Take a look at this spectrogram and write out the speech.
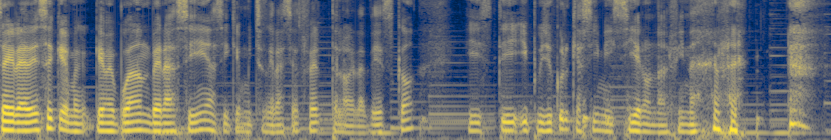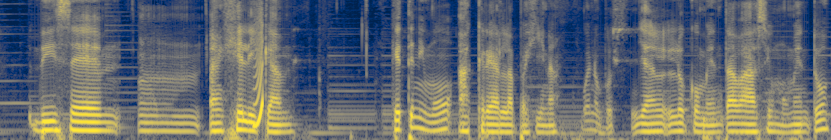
Se agradece que me, que me puedan ver así, así que muchas gracias Fer, te lo agradezco. Este, y pues yo creo que así me hicieron al final. Dice mm, Angélica, ¿qué te animó a crear la página? Bueno, pues ya lo comentaba hace un momento.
